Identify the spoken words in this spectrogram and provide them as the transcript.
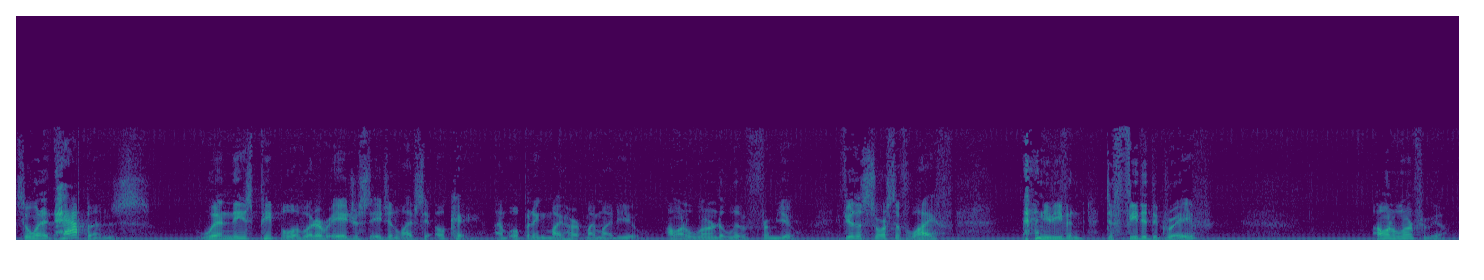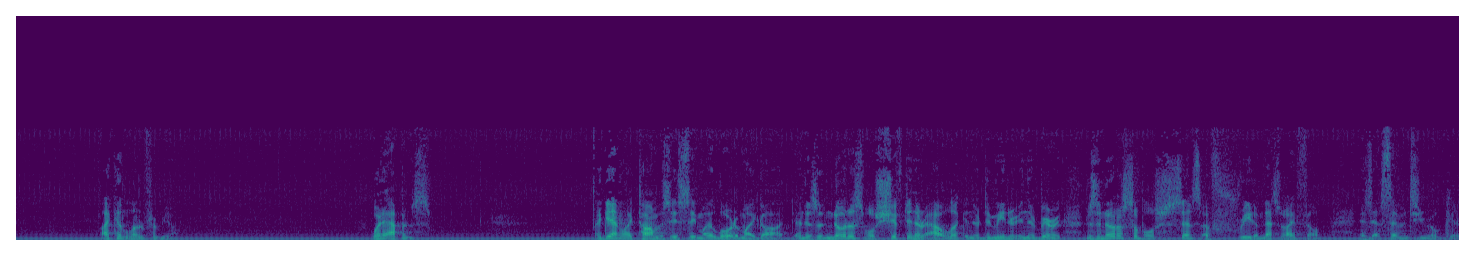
So when it happens, when these people of whatever age or stage in life say, okay, I'm opening my heart, my mind to you, I want to learn to live from you. If you're the source of life and you've even defeated the grave, I want to learn from you. I can learn from you. What happens? Again, like Thomas, they say, My Lord and my God. And there's a noticeable shift in their outlook, in their demeanor, in their bearing. There's a noticeable sense of freedom. That's what I felt as that 17 year old kid.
